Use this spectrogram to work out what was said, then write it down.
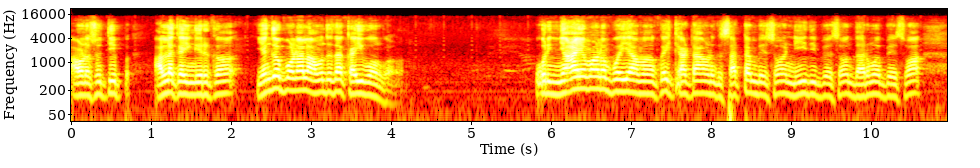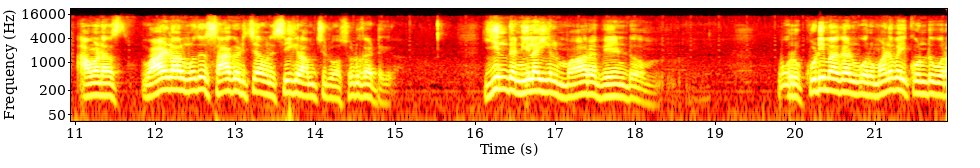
அவனை சுற்றி அல்ல கைங்க இருக்கும். எங்கே போனாலும் அவனது தான் கை ஓங்கும். ஒரு நியாயமான போய் அவன் போய் கேட்டால் அவனுக்கு சட்டம் பேசுவான் நீதி பேசுவான் தர்மம் பேசுவான். அவனை வாழ்நாள் முதல் சாகடித்து அவனை சீக்கிரம் அமுச்சிடுவான் சுடுகாட்டுக்கு. இந்த நிலையில் மாற வேண்டும். ஒரு குடிமகன் ஒரு மனுவை கொண்டு ஒரு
